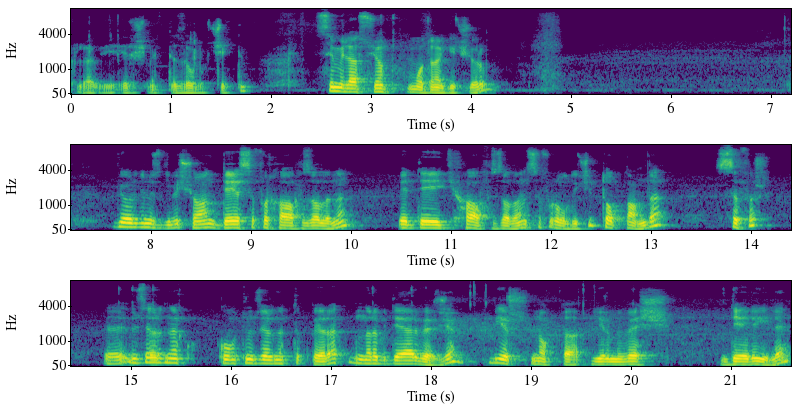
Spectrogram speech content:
klavyeye erişmekte zorluk çektim. Simülasyon moduna geçiyorum. Gördüğünüz gibi şu an D0 hafıza alanı ve D2 hafıza alanı 0 olduğu için toplamda 0. Ee, üzerine komutun üzerine tıklayarak bunlara bir değer vereceğim. 1.25 değeri ile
